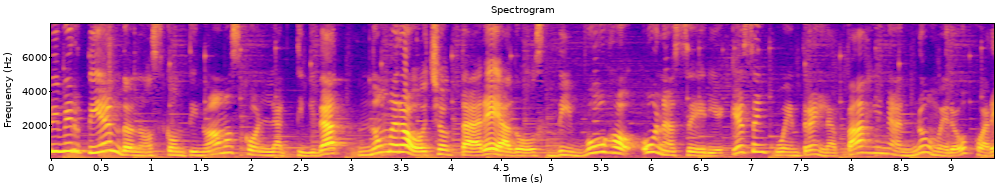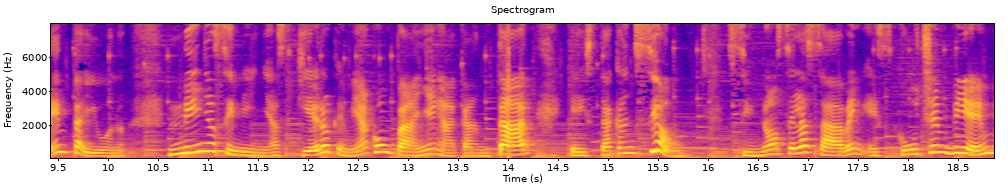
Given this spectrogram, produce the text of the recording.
divirtiéndonos. Continuamos con la actividad número 8, tarea 2, dibujo una serie que se encuentra en la página número 41. Niños y niñas, quiero que me acompañen a cantar esta canción. Si no se la saben, escuchen bien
